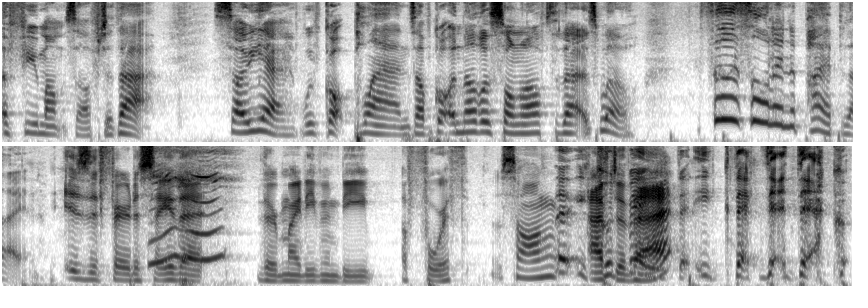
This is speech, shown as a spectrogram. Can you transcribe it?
a few months after that. So yeah, we've got plans. I've got another song after that as well. So it's all in the pipeline. Is it fair to say that there might even be a fourth song it could after be. that? Th- it- th- th- th- could-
